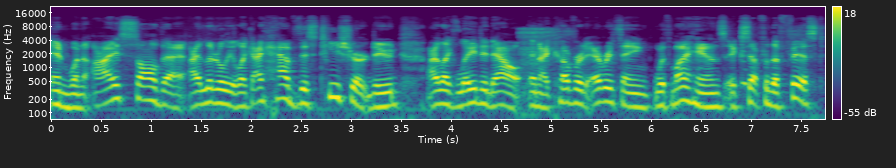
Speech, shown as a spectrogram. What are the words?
and when I saw that, I literally like I have this T-shirt, dude. I like laid it out and I covered everything with my hands except for the fist,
